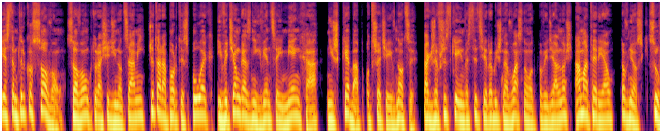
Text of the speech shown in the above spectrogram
Jestem tylko sową. Sową, która siedzi nocami, czyta raporty spółek i wyciąga z nich więcej mięcha niż kebab o trzeciej w nocy. Także wszystko Wszystkie inwestycje robisz na własną odpowiedzialność, a materiał to wnioski. SUW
